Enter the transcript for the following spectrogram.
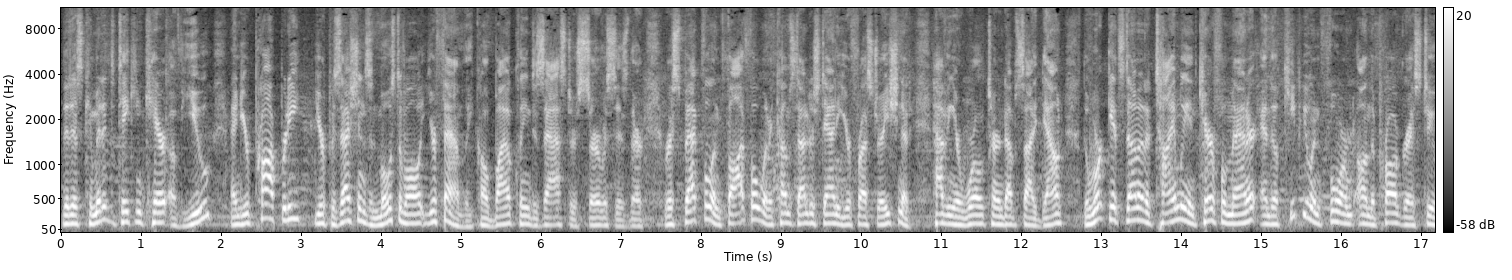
that is committed to taking care of you and your property, your possessions, and most of all, your family. Call BioClean Disaster Services. They're respectful and thoughtful when it comes to understanding your frustration at having your world turned upside down. The work gets done in a timely and careful manner, and they'll keep you informed on the progress too,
